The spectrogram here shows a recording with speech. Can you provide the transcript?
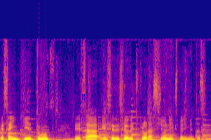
esa inquietud, ese deseo de exploración y experimentación.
